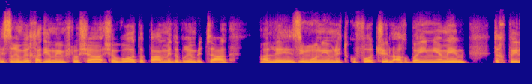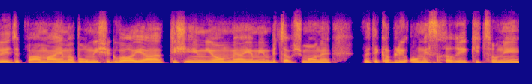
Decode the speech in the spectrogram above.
21 ימים, שלושה שבועות, הפעם מדברים בצה"ל על אה, זימונים לתקופות של 40 ימים, תכפילי את זה פעמיים עבור מי שכבר היה 90 יום, 100 ימים בצו 8, ותקבלי עומס חריג קיצוני,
